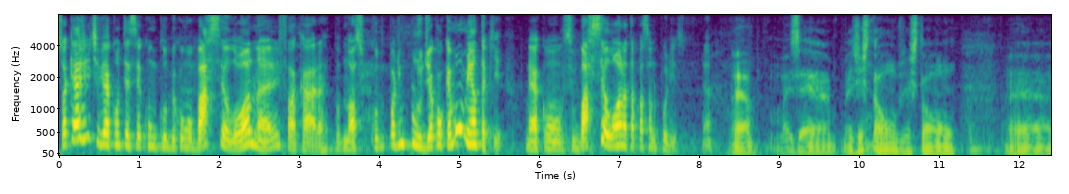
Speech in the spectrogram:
Só que a gente vê acontecer com um clube como o Barcelona, a gente fala, cara, o nosso clube pode implodir a qualquer momento aqui, né? Com, se o Barcelona tá passando por isso, né? É, mas é, é gestão, gestão. é,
